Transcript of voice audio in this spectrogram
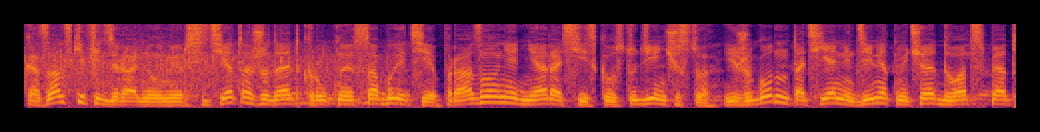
Казанский федеральный университет ожидает крупное событие – празднование Дня российского студенчества. Ежегодно Татьянин день отмечают 25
